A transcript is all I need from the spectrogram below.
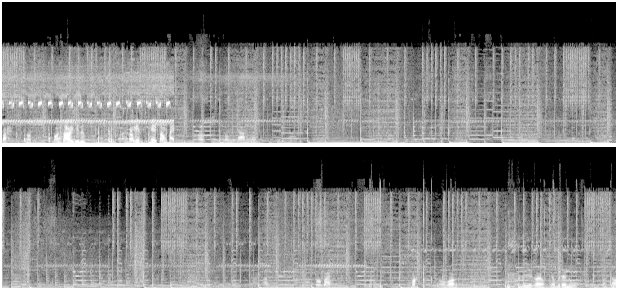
ไปครับตอนเช้าอีกทีหนึงไปครับ เฮ้ยเฮ้ยต้องไปครับ เรามาตามกัน ต่อไป มาเราก็วันนี้ก็ยังไม่ได้หนูเราดูตอนเช้า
